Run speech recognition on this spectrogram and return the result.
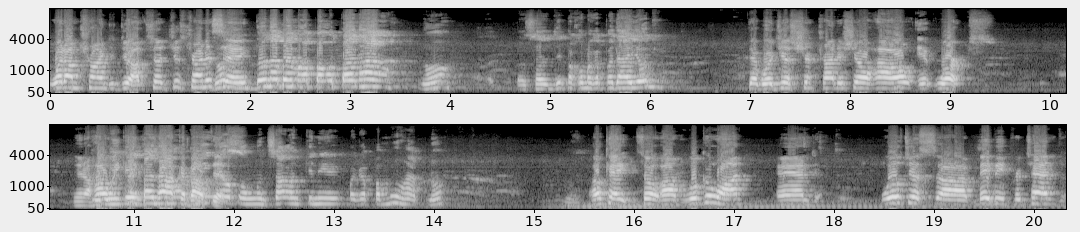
what I'm trying to do? I'm so- just trying to say Doon, na ba mga pangutana, no? Sa di pa ko magapadayon. that we're just trying to show how it works. You know, how we can talk about this. Kung saan kini magapamuhat, no? Okay, so um, we'll go on and we'll just uh, maybe pretend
